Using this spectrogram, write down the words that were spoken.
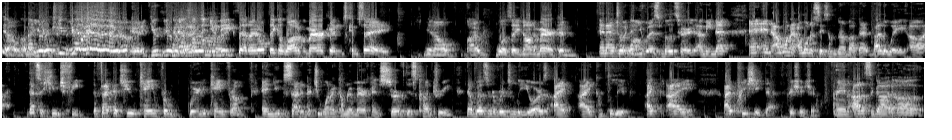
You know, I mean, you're you, you, you, are, Okay. you, you have something unique that I don't think a lot of Americans can say. You know, I was a non-American. And I joined Wow. the U.S. military. I mean that, and, and I want to I want to say something about that. By the way, uh, that's a huge feat. The fact that you came from where you came from and you decided that you wanted to come to America and serve this country that wasn't originally yours. I I completely I I I appreciate that. appreciate you. And honest to God, uh,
